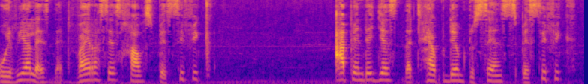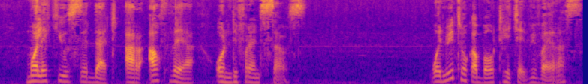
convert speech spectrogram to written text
we realize that viruses have specific appendages that help them to sense specific molecules that are out there on different cells. When we talk about HIV virus,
